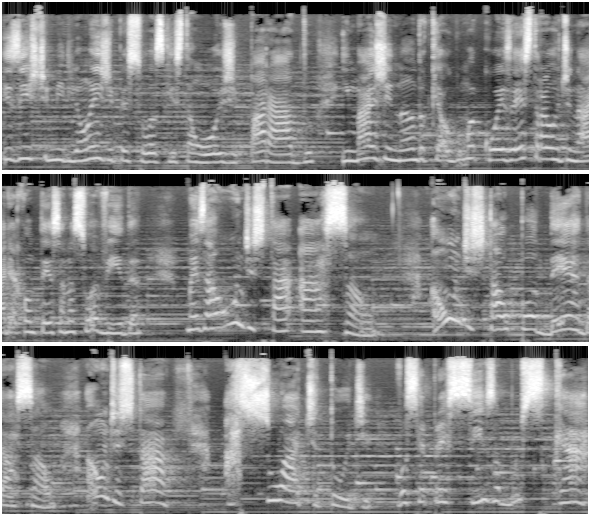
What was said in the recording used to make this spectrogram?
Existem milhões de pessoas que estão hoje parado, imaginando que alguma coisa extraordinária aconteça na sua vida. Mas aonde está a ação? Aonde está o poder da ação? Aonde está a sua atitude? Você precisa buscar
